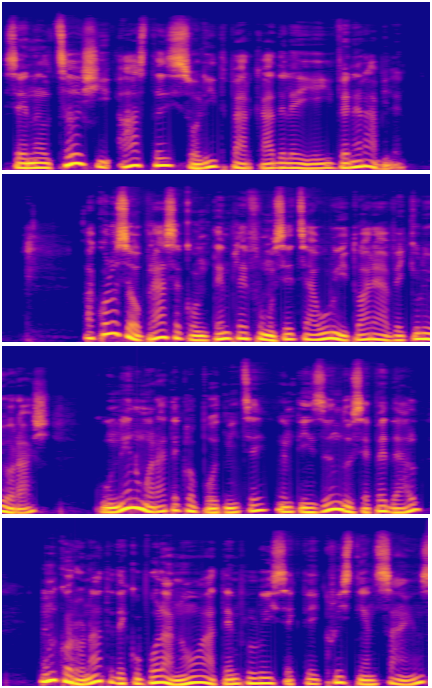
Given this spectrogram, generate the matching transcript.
se înălță și astăzi solid pe arcadele ei venerabile. Acolo se oprea să contemple frumusețea uluitoare a vechiului oraș, cu nenumărate clopotnițe, întinzându-se pe deal, încoronat de cupola nouă a templului sectei Christian Science,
